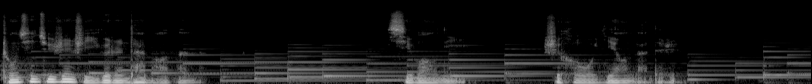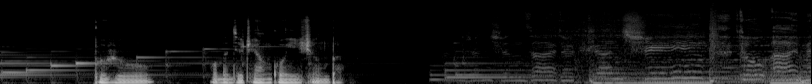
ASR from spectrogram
重新去认识一个人太麻烦了。希望你是和我一样懒的人，不如我们就这样过一生吧。反正现在的感情都暧昧，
